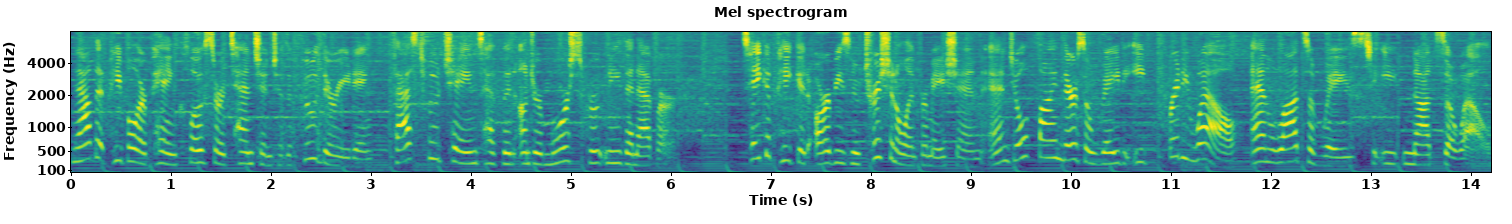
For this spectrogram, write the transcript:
Now that people are paying closer attention to the food they're eating, fast food chains have been under more scrutiny than ever. Take a peek at Arby's nutritional information, and you'll find there's a way to eat pretty well, and lots of ways to eat not so well.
